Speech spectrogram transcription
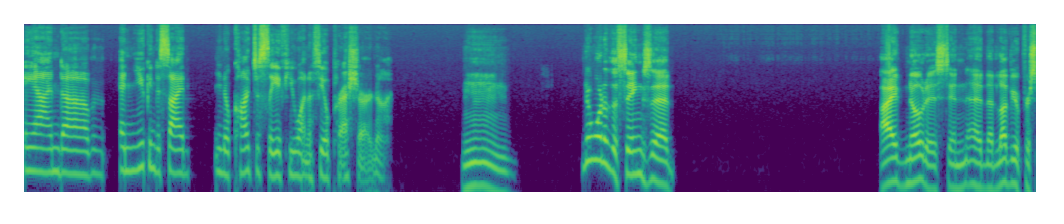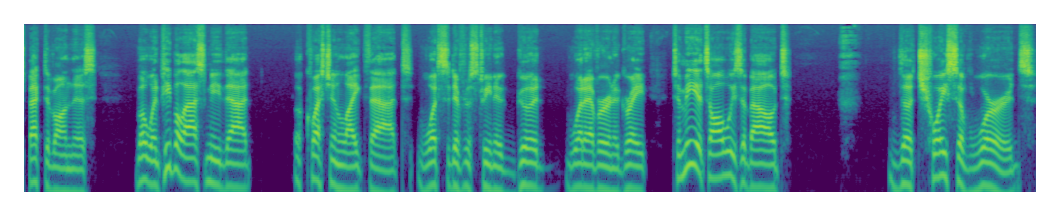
and um, and you can decide, you know, consciously if you want to feel pressure or not. Mm. You know, one of the things that I've noticed, and, and I'd love your perspective on this, but when people ask me that a question like that, what's the difference between a good whatever and a great? To me, it's always about the choice of words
